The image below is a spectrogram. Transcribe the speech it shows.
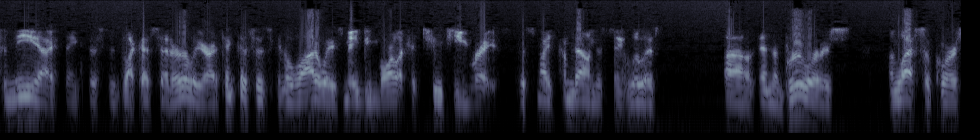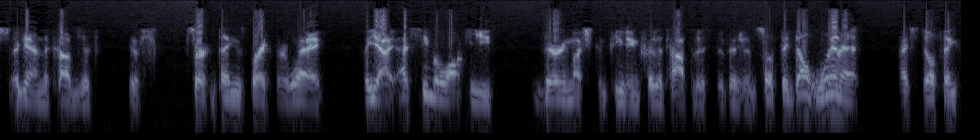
to me, I think this is, like I said earlier, I think this is in a lot of ways maybe more like a two-team race. This might come down to St. Louis uh, and the Brewers, unless, of course, again, the Cubs, if if certain things break their way. But yeah, I, I see Milwaukee very much competing for the top of this division. So if they don't win it, I still think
